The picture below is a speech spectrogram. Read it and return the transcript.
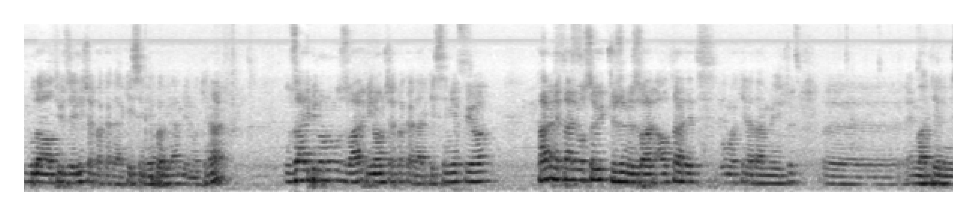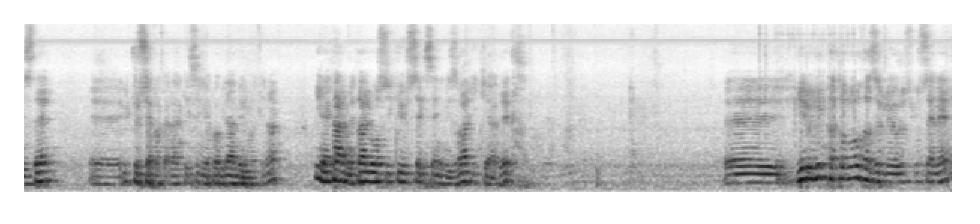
Bu da 650 çapa kadar kesim yapabilen bir makina. Uzay binonumuz var. Binon çapa kadar kesim yapıyor. Kar metal olsa 300'ümüz var. 6 adet bu makineden mevcut e, envanterimizde. E, 300 çapa kadar kesim yapabilen bir makina. Yine kar metal Boss 280'imiz var 2 adet. E, bir ürün kataloğu hazırlıyoruz bu sene. E,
